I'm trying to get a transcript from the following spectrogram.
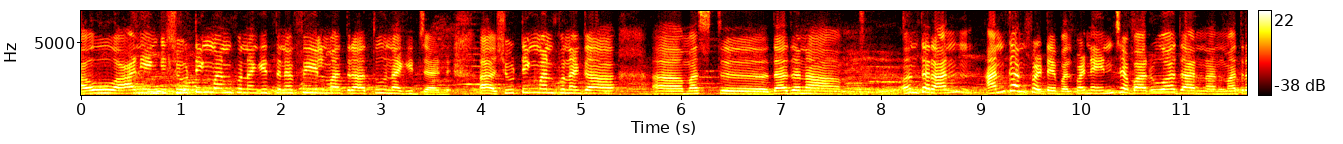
ಅವು ಆನಿ ಎಂಗೆ ಶೂಟಿಂಗ್ ಮನ್ಪುನಗಿತ್ತಿನ ಫೀಲ್ ಮಾತ್ರ ತೂನಾಗಿಜ್ಜಂಡ್ ಆ ಶೂಟಿಂಗ್ ಮನ್ಪುನಾಗ ಮಸ್ತ್ ದಾದನ ಒಂಥರ ಅನ್ ಅನ್ಕಂಫರ್ಟೇಬಲ್ ಪಂಡ ಎಂಚ ಬರುವ ದಾನ ಮಾತ್ರ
